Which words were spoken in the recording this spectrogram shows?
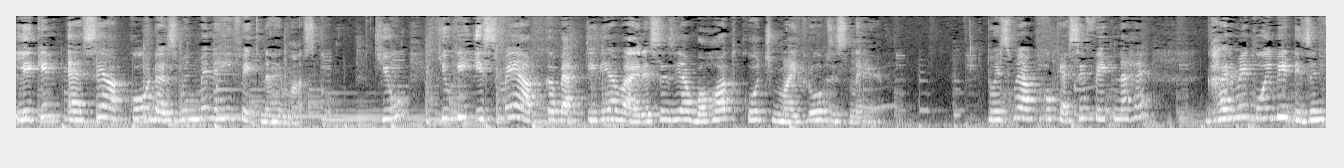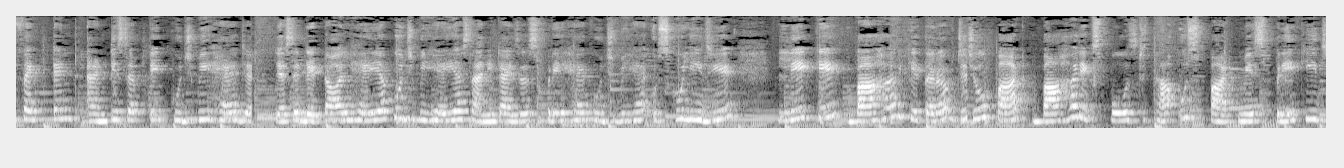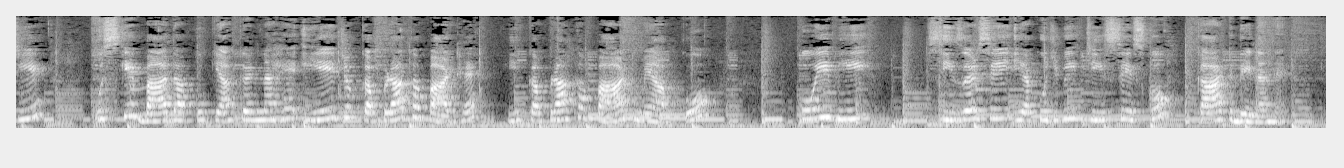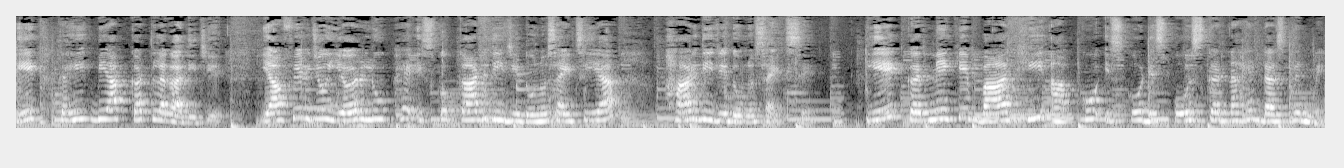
लेकिन ऐसे आपको डस्टबिन में नहीं फेंकना है मास्क को। क्यों? क्योंकि इसमें आपका बैक्टीरिया वायरसेस या बहुत कुछ माइक्रोब्स इसमें है। तो इसमें आपको कैसे फेंकना है? घर में कोई भी डिजिनफेक्टेंट एंटीसेप्टिक कुछ भी है जैसे डेटॉल है या कुछ भी है, या सैनिटाइजर स्प्रे है, कुछ भी है, उसको लीजिए। लेके बाहर के तरफ़ जो पार्ट बाहर एक्सपोज था, उस पार्ट में स्प्रे कीजिए। उसके बाद आपको क्या करना है? ये जो कपड़ा का पार्ट है, ये कपड़ा का पार्ट में आपको कोई भी सीजर से या कुछ भी चीज़ से इसको काट देना है। एक, कहीं भी आप कट लगा दीजिए, या फिर जो ईयर लूप है, इसको काट दीजिए दोनों साइड से या फाड़ दीजिए दोनों साइड से। ये करने के बाद ही आपको इसको डिस्पोज करना है डस्टबिन में।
